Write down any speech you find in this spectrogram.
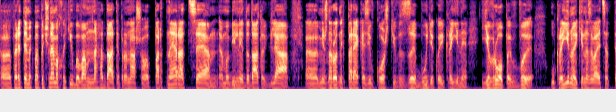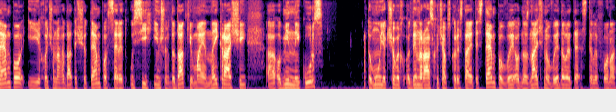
Е, Перед тим як ми почнемо, хотів би вам нагадати про нашого партнера. Це е, мобільний додаток для е, міжнародних переказів коштів з будь-якої країни Європи в Україну, який називається Темпо. І хочу нагадати, що Темпо серед усіх інших додатків має найкращий обмінний курс. Тому, якщо ви один раз хоча б скористаєтесь темпо, ви однозначно видалите з телефона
